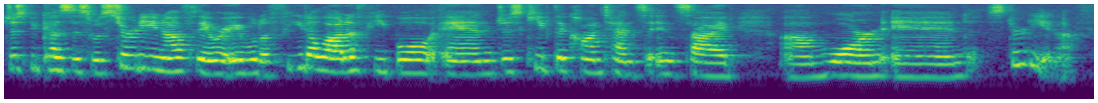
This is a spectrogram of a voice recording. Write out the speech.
just because this was sturdy enough, they were able to feed a lot of people and just keep the contents inside um, warm and sturdy enough.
